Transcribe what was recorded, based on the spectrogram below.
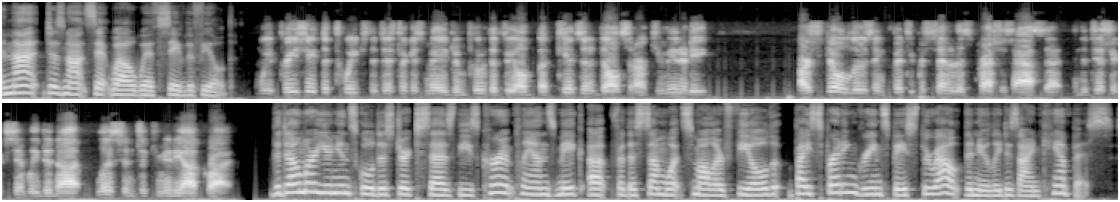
and that does not sit well with Save the Field. We appreciate the tweaks the district has made to improve the field, but kids and adults in our community are still losing 50% of this precious asset, and the district simply did not listen to community outcry. The Del Mar Union School District says these current plans make up for the somewhat smaller field by spreading green space throughout the newly designed campus.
